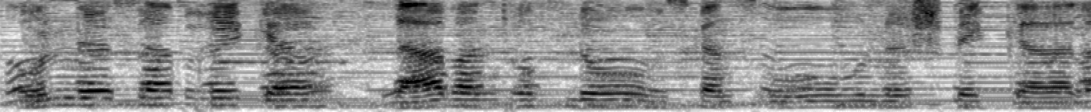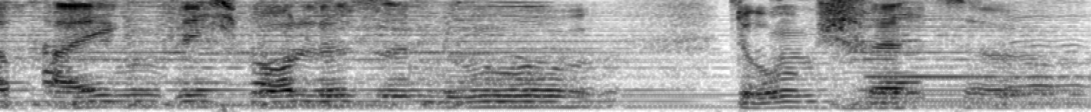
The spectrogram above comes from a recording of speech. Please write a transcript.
und e Saarbrücker labern drauf los, ganz ohne Spicker. Doch eigentlich wolle sie nur dumm schwätzen.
